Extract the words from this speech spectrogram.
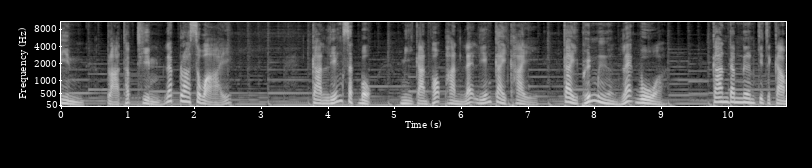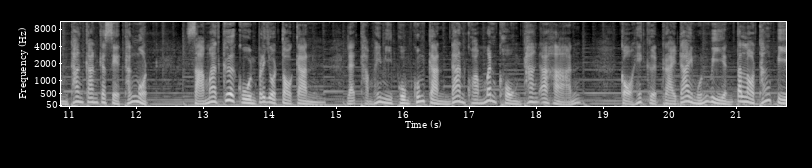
นิลปลาทับทิม และปลาสวาย การเลี้ยงสัตว์บก มีการเพาะพันธุ์และเลี้ยงไก่ไข่ ไก่พื้นเมืองและวัว การดำเนินกิจกรรมทางการเกษตรทั้งหมด สามารถเกื้อกูลประโยชน์ต่อกันและทำให้มีภูมิคุ้มกันด้านความมั่นคงทางอาหาร ก่อให้เกิดรายได้หมุนเวียนตลอดทั้งปี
